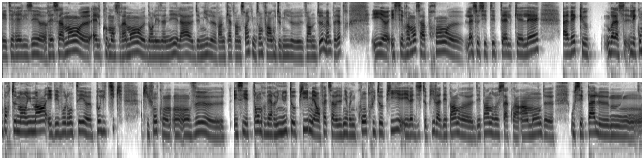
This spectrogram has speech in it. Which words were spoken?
a été réalisée récemment, elle commence vraiment dans les années là 2024-25, il me semble, enfin ou 2022 même peut-être. Et, et c'est vraiment ça prend la société telle qu'elle est avec voilà, les comportements humains et des volontés euh, politiques qui font qu'on veut euh, essayer de tendre vers une utopie, mais en fait, ça va devenir une contre-utopie et la dystopie va dépeindre, euh, dépeindre ça, quoi. Un monde où c'est pas le, hum,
